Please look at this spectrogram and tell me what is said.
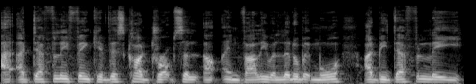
I, I definitely think if this card drops a, uh, in value a little bit more, I'd be definitely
